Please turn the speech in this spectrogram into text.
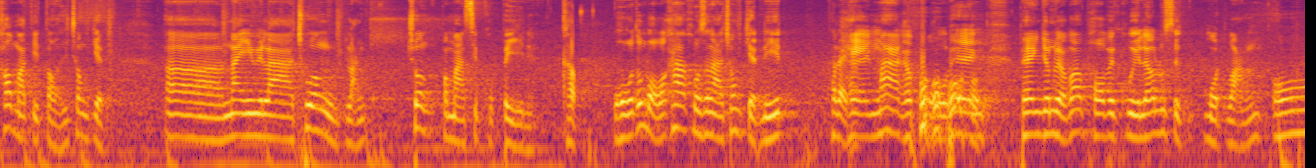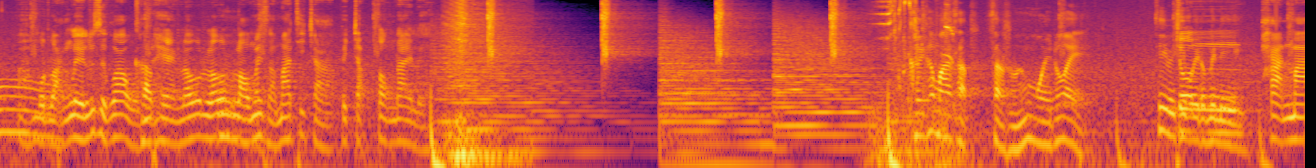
เข้ามาติดต่อที่ช่องเจ็ดอ่าในเวลาช่วงหลังช่วงประมาณ 10กว่าปีเนี่ยครับโอ้โหต้องบอกว่าค่าโฆษณาช่องเจ็ดนี้เท่าไหร่ครับแพงมากครับโอ้โหโอ้โหแพงแพงจนแบบว่าพอไปคุยแล้วรู้สึกหมดหวังโอ้อะหมดหวังเลยรู้สึกว่าโอ้โหครับแพงแล้วแล้วอืมเราไม่สามารถที่จะไปจับต้องได้เลย เคยเข้ามาสนับสนับสนุนมวยด้วย ที่เวจทีนมวยโดมินีผ่านมา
